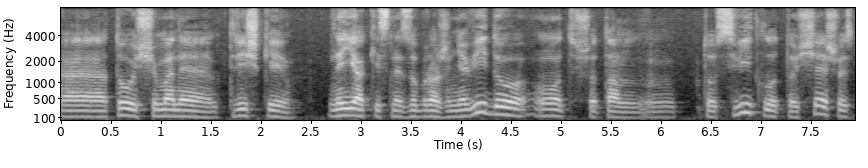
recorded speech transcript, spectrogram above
е, того, що в мене трішки неякісне зображення відео, от, що там то світло, то ще щось.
